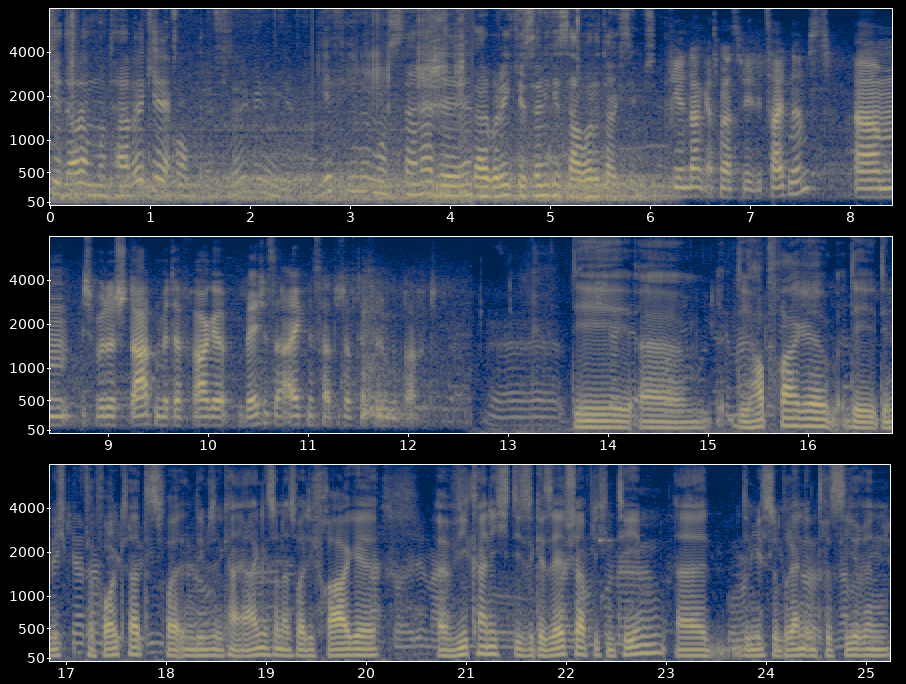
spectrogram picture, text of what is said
که دارم متحرکه خب افتاری فیلم میگه یه فیلم مستنده درباره کسانی که سوار تاکسی میشن Vielen Dank erstmal, dass du dir die Zeit nimmst. Ähm, ich würde starten mit der Frage, welches Ereignis hat dich auf den Film gebracht? Die, ähm, die Hauptfrage, die, die mich verfolgt hat, das war in dem Sinne kein Ereignis, sondern es war die Frage, äh, wie kann ich diese gesellschaftlichen Themen, äh, die mich so brennend interessieren,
